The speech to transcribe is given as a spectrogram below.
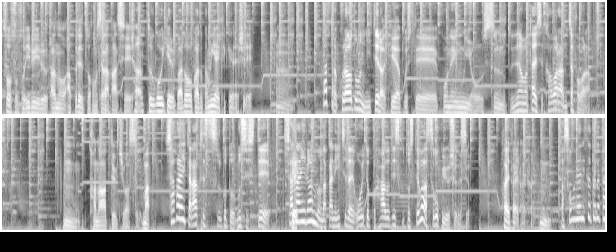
そうそうそういるいる。あのアップデートとかもせなあかんし。ちゃんと動いてるかどうかとか見ないといけないし。うん。だったらクラウドの2テラ契約して5年運用するのと値段は大して変わらんじゃ変わらん。うん、かなっていう気はする。まあ、社外からアクセスすることを無視して、社内 LAN の中に1台置いとくハードディスクとしてはすごく優秀ですよ。はいはいはいはい。うんまあ、そういうやり方で考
